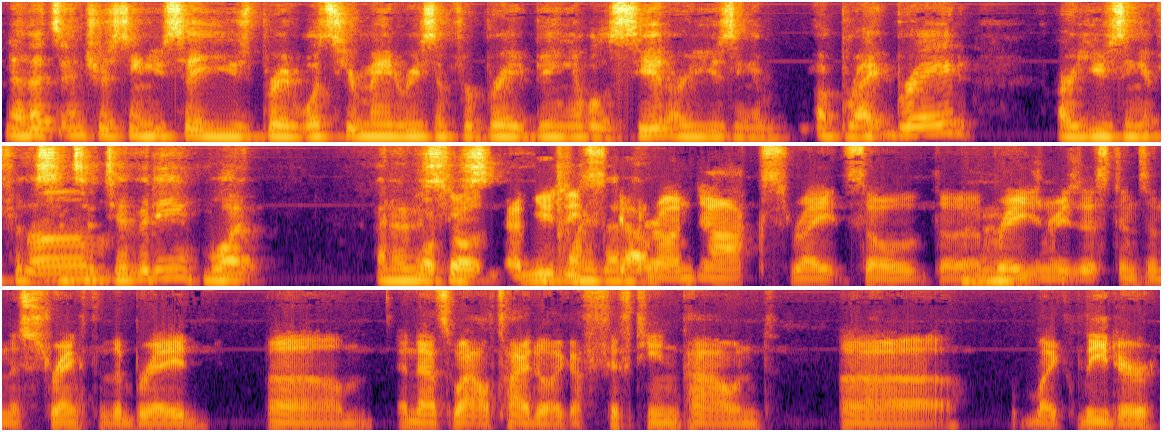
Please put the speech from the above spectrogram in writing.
Now that's interesting. You say you use braid. What's your main reason for braid? Being able to see it? Are you using a, a bright braid? Are you using it for the Um, sensitivity? What? I Well, noticed so you s- I'm usually pointed that skipping out. around docks, right? So the Mhm. abrasion resistance and the strength of the braid, um, and that's why I'll tie to like a 15 pound uh, like leader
